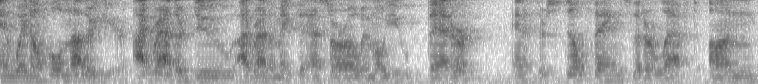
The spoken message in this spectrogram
and wait a whole nother year. I'd rather do, I'd rather make the SRO MOU better, and if there's still things that are left un,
